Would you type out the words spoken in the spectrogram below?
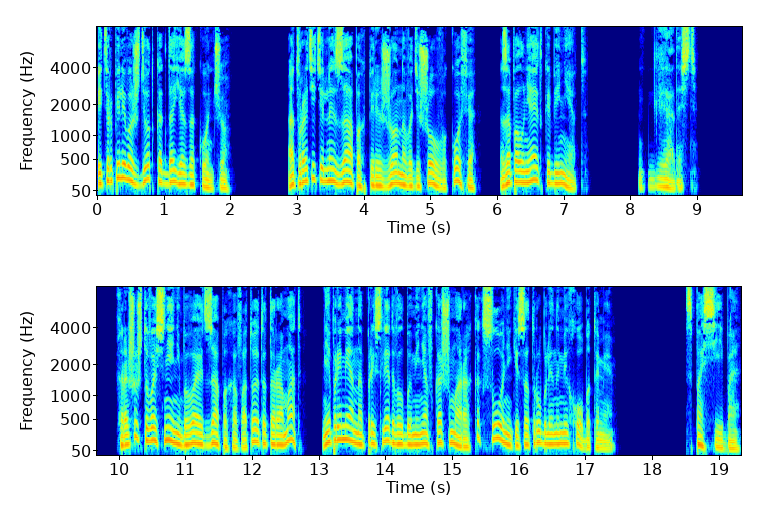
и терпеливо ждет, когда я закончу. Отвратительный запах пережженного дешевого кофе заполняет кабинет. Гадость. Хорошо, что во сне не бывает запахов, а то этот аромат непременно преследовал бы меня в кошмарах, как слоники с отрубленными хоботами. «Спасибо».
